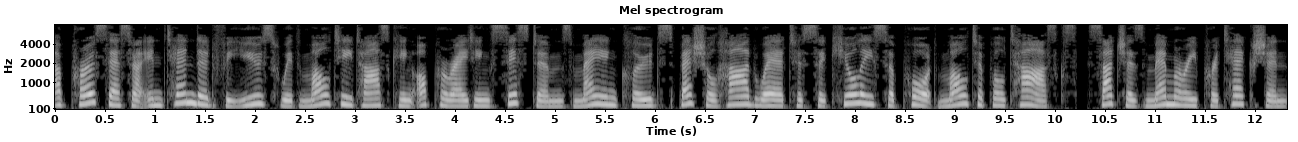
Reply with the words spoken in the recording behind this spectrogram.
A processor intended for use with multitasking operating systems may include special hardware to securely support multiple tasks, such as memory protection,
